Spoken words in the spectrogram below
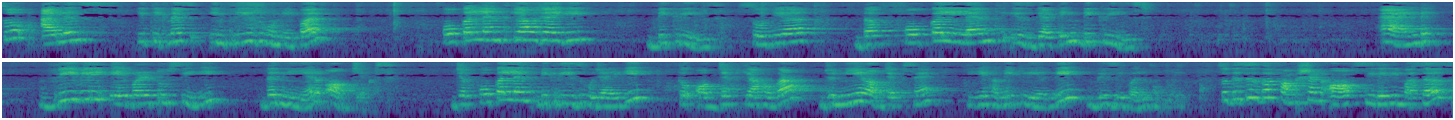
सो so, आईलेंस की थिकनेस इंक्रीज होने पर फोकल लेंथ क्या हो जाएगी? Decrease so here the focal length is getting decreased. And we will able to see the near objects. जब फोकल लेंथ डिक्रीज हो जाएगी तो ऑब्जेक्ट क्या होगा? जो नियर ऑब्जेक्ट्स हैं, ये हमें क्लियरली विजिबल होंगे. So this is the function of ciliary muscles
